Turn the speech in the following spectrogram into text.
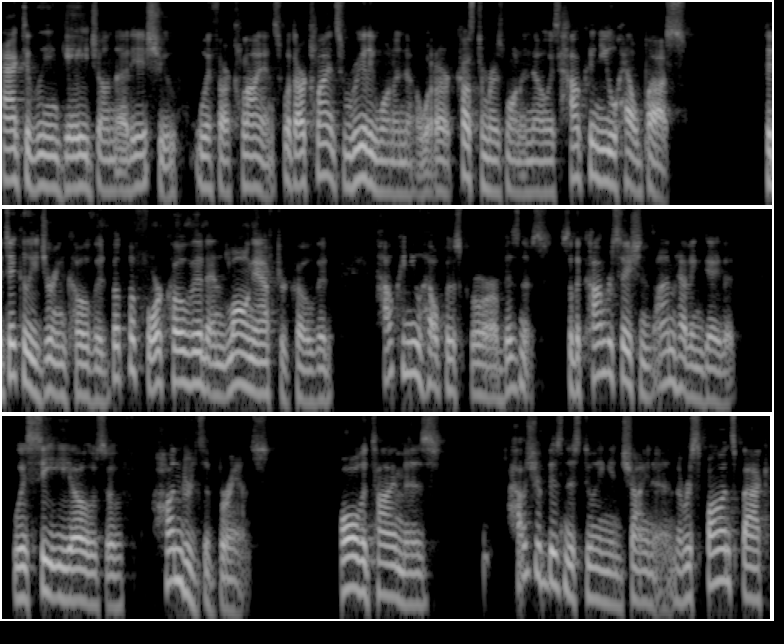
actively engage on that issue with our clients. What our clients really want to know, what our customers want to know is how can you help us, particularly during COVID, but before COVID and long after COVID, how can you help us grow our business? So the conversations I'm having, David, with CEOs of hundreds of brands all the time is, how's your business doing in China? And the response back,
